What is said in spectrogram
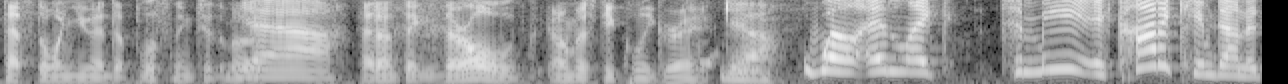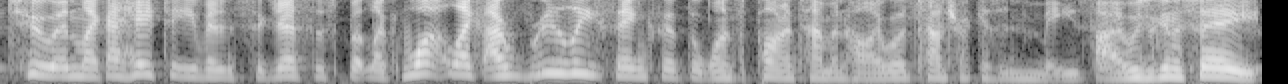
That's the one you end up listening to the most. Yeah. I don't think they're all almost equally great. Yeah. Well, and like to me, it kind of came down to two. And like, I hate to even suggest this, but like, what? Like, I really think that the Once Upon a Time in Hollywood soundtrack is amazing. I was gonna say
